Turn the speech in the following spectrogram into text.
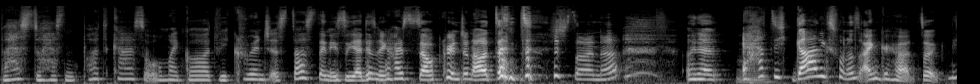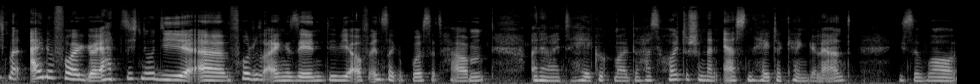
was, du hast einen Podcast? Oh mein Gott, wie cringe ist das denn? Ich so, ja, deswegen heißt es auch cringe und authentisch, so, ne? Und dann, mhm. er hat sich gar nichts von uns angehört. So, nicht mal eine Folge. Er hat sich nur die äh, Fotos eingesehen, die wir auf Insta gepostet haben. Und er meinte, hey, guck mal, du hast heute schon deinen ersten Hater kennengelernt. Ich so, wow.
